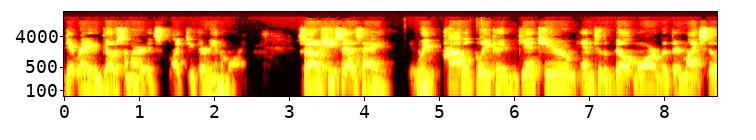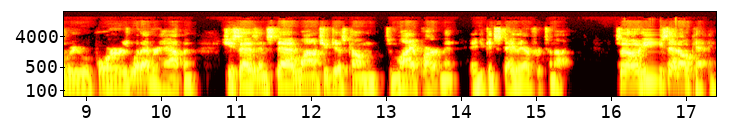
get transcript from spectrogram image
get ready to go somewhere, it's like 2.30 in the morning. So she says, Hey, we probably could get you into the Biltmore, but there might still be reporters, whatever happened. She says, instead, why don't you just come to my apartment and you can stay there for tonight? So he said, okay.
